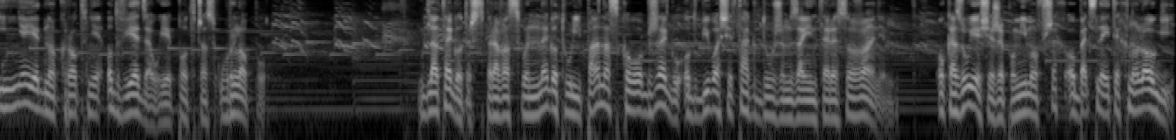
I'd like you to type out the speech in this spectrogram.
i niejednokrotnie odwiedzał je podczas urlopu. Dlatego też sprawa słynnego tulipana z koło brzegu odbiła się tak dużym zainteresowaniem. Okazuje się, że pomimo wszechobecnej technologii,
